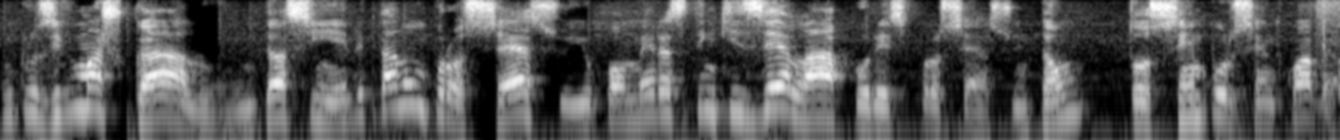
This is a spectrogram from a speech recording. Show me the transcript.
inclusive, machucá-lo. Então, assim, ele está num processo e o Palmeiras tem que zelar por esse processo. Então, tô 100% com o Abel.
